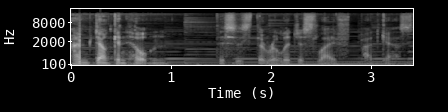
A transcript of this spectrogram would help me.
I'm Duncan Hilton. This is the Religious Life Podcast.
